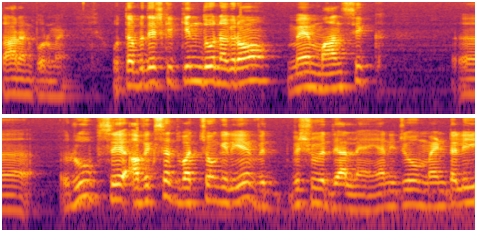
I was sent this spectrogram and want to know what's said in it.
सहारनपुर में। उत्तर प्रदेश के किन दो नगरों में मानसिक रूप से अविकसित बच्चों के लिए विश्वविद्यालय हैं? यानी जो मेंटली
